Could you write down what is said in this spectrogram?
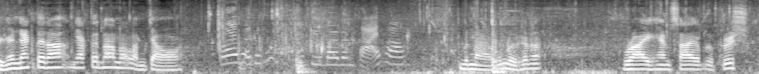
Đừng có nhắc tới nó, nhắc tới nó nó làm trò. Bơi phải đúng Em kêu bơi bên phải không? Bên nào cũng được hết á. Right hand side of the bridge.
